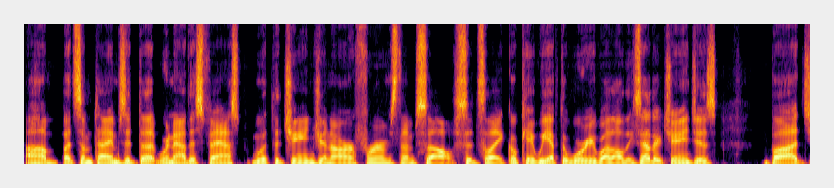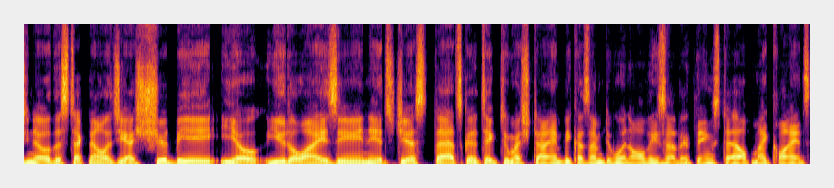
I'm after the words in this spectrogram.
Um, but sometimes it does, we're not as fast with the change in our firms themselves. It's like, okay, we have to worry about all these other changes, but you know, this technology I should be, you know, utilizing, it's just that's going to take too much time because I'm doing all these other things to help my clients.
